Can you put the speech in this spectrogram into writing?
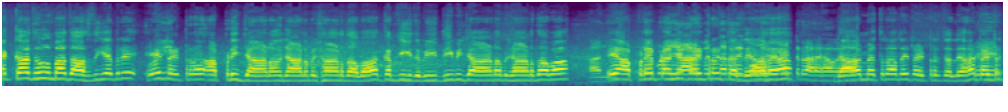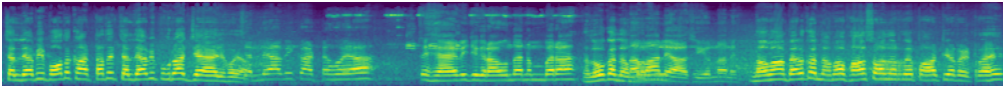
ਇੱਕ ਆ ਤੁਹਾਨੂੰ ਮੈਂ ਦੱਸ ਦਈਏ ਵੀਰੇ ਇਹ ਟਰੈਕਟਰ ਆਪਣੀ ਜਾਨ ਜਾਣ ਪਛਾਣ ਦਾ ਵਾ ਗੁਰਜੀਤ ਵੀਰ ਦੀ ਵੀ ਜਾਣ ਪਛਾਣ ਦਾ ਵਾ। ਇਹ ਆਪਣੇ ਪਿੰਡ ਟਰੈਕਟਰ ਚੱਲਿਆ ਹੋਇਆ। ਯਾਰ ਮਿੱਤਰਾਂ ਦੇ ਟਰੈਕਟਰ ਚੱਲਿਆ ਹੋਇਆ। ਟਰੈਕਟਰ ਚੱਲਿਆ ਵੀ ਬਹੁਤ ਘੱਟ ਆ ਤੇ ਚੱਲਿਆ ਵੀ ਪੂਰਾ ਜਾਇਜ਼ ਹੋਇਆ। ਚੱਲਿਆ ਵੀ ਘੱਟ ਹੋਇਆ ਤੇ ਹੈ ਵੀ ਜਗਰਾਉਂ ਦਾ ਨੰਬਰ ਆ। ਲੋਕਲ ਨੰਬਰ ਨਵਾਂ ਲਿਆ ਸੀ ਉਹਨਾਂ ਨੇ। ਨਵਾਂ ਬਿਲਕੁਲ ਨਵਾਂ ਫਸਟ ਓਨਰ ਦੇ ਪਾਰਟੀ ਟਰੈਕਟਰ ਆ ਇਹ।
